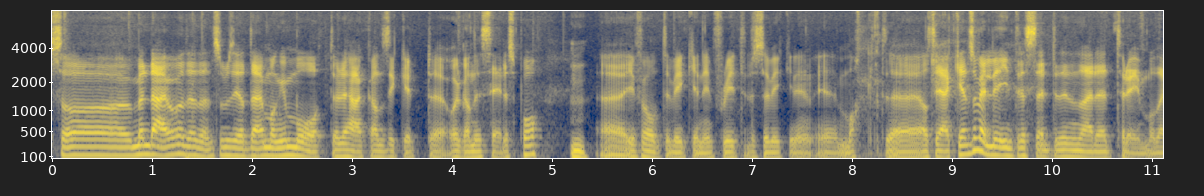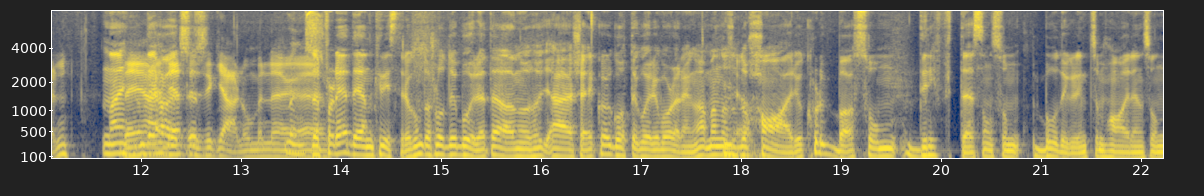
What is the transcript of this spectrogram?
Så, men det er jo det, det som sier at det er mange måter det her kan sikkert organiseres på. Eh, I forhold til hvilken innflytelse, hvilken eh, makt uh, Altså Jeg er ikke så veldig interessert i den der Trøy-modellen. Nei, det, det det syns ikke jeg er noe, men, eh, Men det er for det er en Christer har kommer til å slå til i bordet til deg nå. Jeg ser hvor godt det går i Vålerenga, men altså, du har jo klubber som drifter sånn som Bodø-Glimt, som har en sånn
